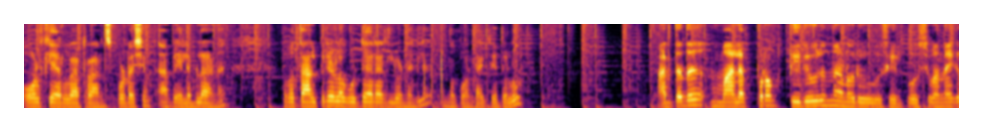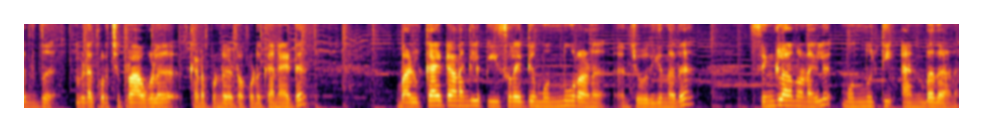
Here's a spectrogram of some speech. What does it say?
ഓൾ കേരള ട്രാൻസ്പോർട്ടേഷൻ അവൈലബിൾ ആണ്. അപ്പോൾ താല്പര്യമുള്ള കൂട്ടുകാരെല്ലാം ഉണ്ടെങ്കിൽ ഒന്ന് കോൺടാക്ട് ചെയ്തോളൂ. അടുത്തത് മലപ്പുറം തിരൂരിൽ നിന്നാണ് ഒരു സെയിൽ പോസ്റ്റ് വന്നേക്കുന്നത്. ഇവിടെ കുറച്ച് പ്രാവുകൾ കിടപ്പുണ്ട് കേട്ടോ കൊടുക്കാനായിട്ട്. ബൾക്കായിട്ടാണെങ്കിൽ പീസ് റേറ്റ് മുന്നൂറാണ് ചോദിക്കുന്നത്. സിംഗിൾ ആണെന്നുണ്ടെങ്കിൽ മുന്നൂറ്റി അൻപതാണ്.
